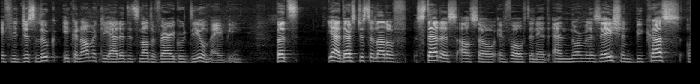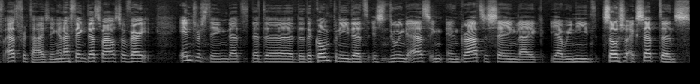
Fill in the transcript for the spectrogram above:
if you just look economically at it, it's not a very good deal, maybe. But yeah, there's just a lot of status also involved in it and normalization because of advertising. And I think that's why also very interesting that that the, the, the company that is doing the ads in, in Graz is saying like, yeah, we need social acceptance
